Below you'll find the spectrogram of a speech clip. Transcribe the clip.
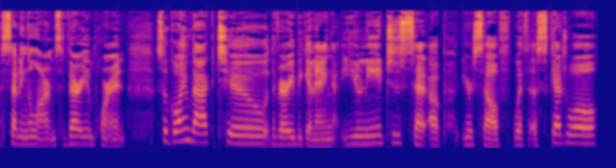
setting alarms very important. So going back to the very beginning you need to set up yourself with a schedule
